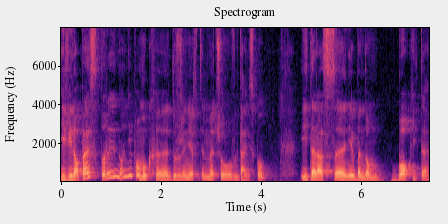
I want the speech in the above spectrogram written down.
I Wi Lopez, który no, nie pomógł e, drużynie w tym meczu w Gdańsku. I teraz e, niech będą boki te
